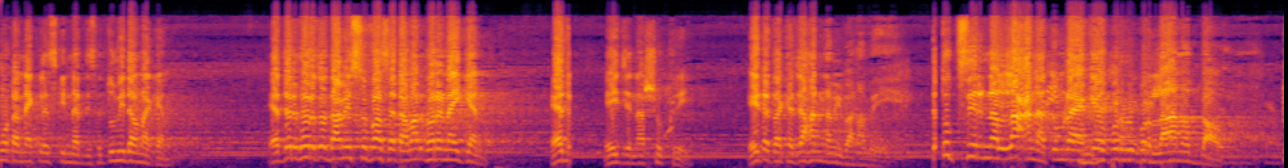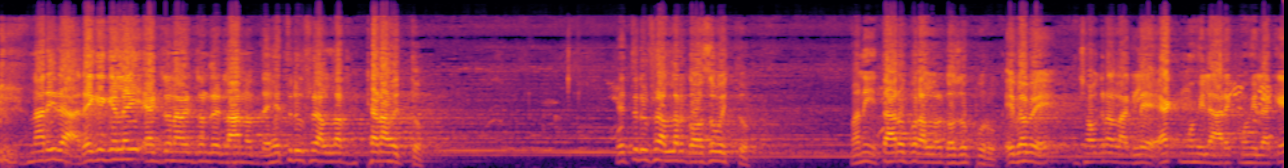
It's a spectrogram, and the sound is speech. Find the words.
মোটা নেকলেস কিনা দিছে, তুমি দাও না কেন? এদের ঘরে তো দামি সোফা সেট আমার ঘরে নাই কেন? এই যে না শুক্রি, এটা তাকে জাহান্নামি বানাবে। তুকসির না লানা, তোমরা একে অপরের উপর লানত দাও। নারীরা, রেগে গেলেই একজন আরেকজনের লানত দেয়। হেতুর উপরে আল্লাহর ঠেড়া হইতো। হেতুর আল্লাহর গজব হইতো। মানে তার উপর আল্লাহর গজব পড়ুক। এভাবে ঝগড়া লাগলে এক মহিলা আরেক মহিলাকে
